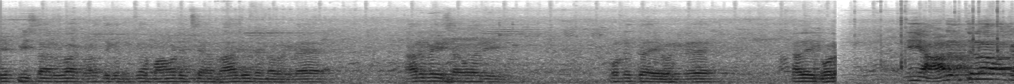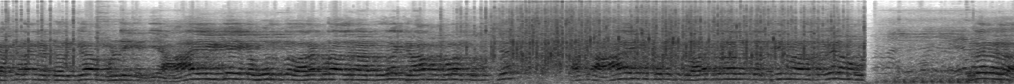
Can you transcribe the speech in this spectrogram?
எம்பி சார்பாக கலந்துக்கிட்டு இருக்க மாவட்ட செயலர் ராஜேந்திரன் அவர்களே அருமை சகோதரி பொண்ணுத்தாய் அவர்களே அதே போல நீ அடுத்துல அவன் கட்டடம் கட்டுறதுக்கு அவன் பில்டிங் நீ ஆய்வுக்கே எங்க ஊருக்குள்ள வரக்கூடாதுன்றதுல கிராமம் பூரா சொல்லிச்சு அந்த ஆய்வு கூடத்துக்கு வரக்கூடாதுன்ற தீர்மானத்தவே நம்ம இல்லை இல்ல இல்லை.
